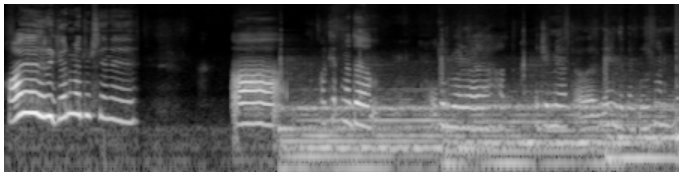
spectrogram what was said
Hayır görmedim seni. Aa fark etmedim. Olur böyle acemi hataları değil de ben uzmanım da.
